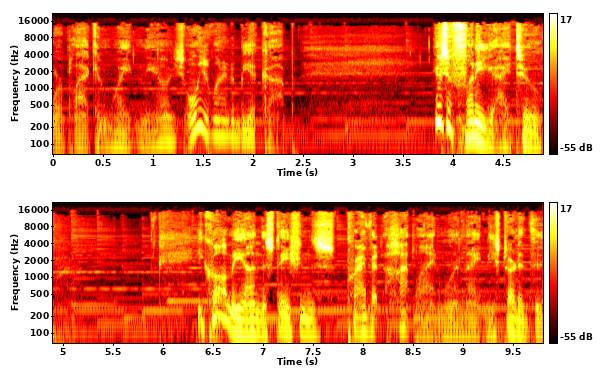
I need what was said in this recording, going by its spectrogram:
were black and white, and he always, always wanted to be a cop. He was a funny guy, too. He called me on the station's private hotline one night and he started to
